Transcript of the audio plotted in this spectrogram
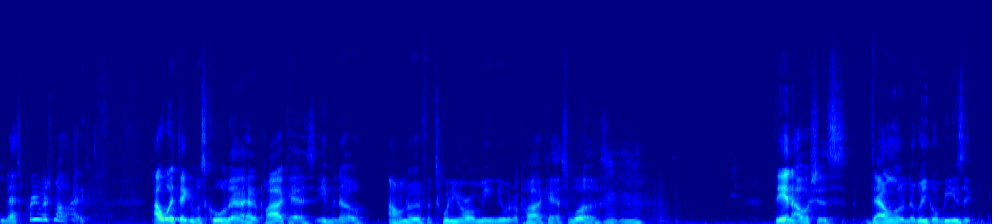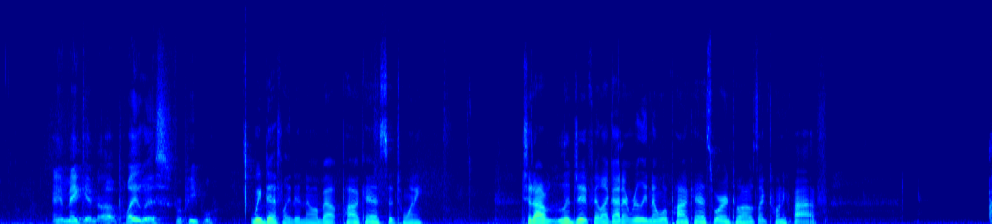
that's pretty much my life. I would think it was cool that I had a podcast, even though I don't know if a 20 year old me knew what a podcast was. Then I was just downloading illegal music and making uh, playlists for people. We definitely didn't know about podcasts at 20. Should I legit feel like I didn't really know what podcasts were until I was like 25? Uh,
